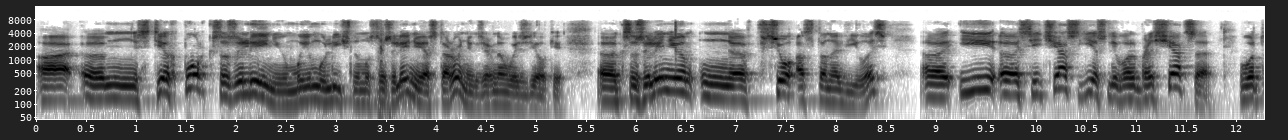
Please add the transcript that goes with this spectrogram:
А э, с тех пор, к сожалению, моему личному сожалению, я сторонник зерновой сделки, э, к сожалению, э, все остановилось. И сейчас, если возвращаться, вот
